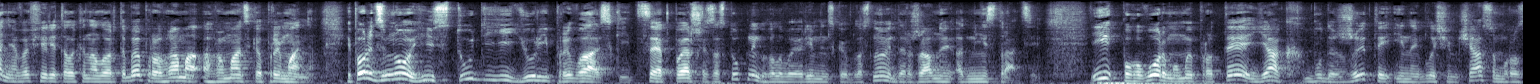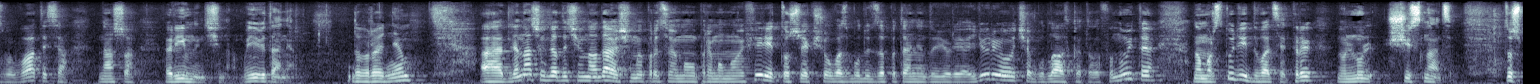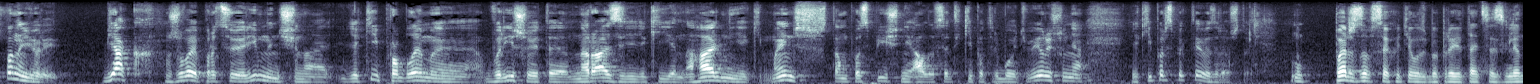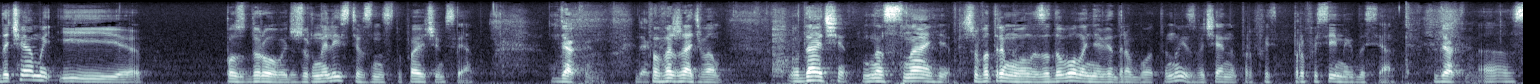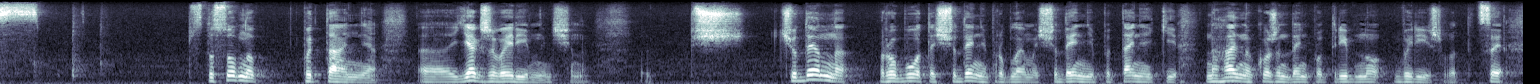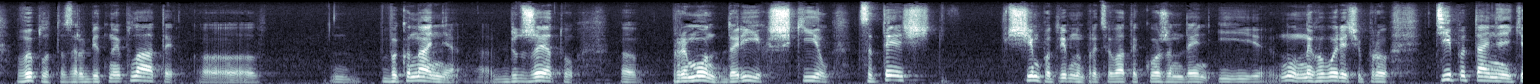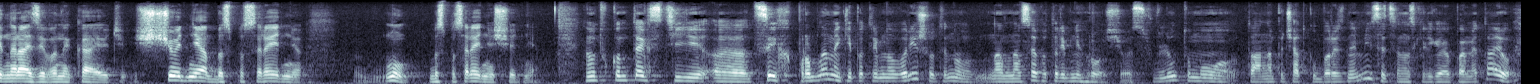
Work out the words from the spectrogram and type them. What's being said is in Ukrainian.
вітання в ефірі телеканалу РТБ. Програма Громадське приймання. І поруч зі мною гість студії Юрій Привальський. Це перший заступник голови Рівненської обласної державної адміністрації. І поговоримо ми про те, як буде жити і найближчим часом розвиватися наша Рівненщина. Мої вітання. Доброго дня. Для наших глядачів нагадаю, що ми працюємо у прямому ефірі. Тож, якщо у вас будуть запитання до Юрія Юрійовича, будь ласка, телефонуйте. Номер студії 23 0016. Тож, пане Юрій, як живе і працює Рівненщина? Які проблеми вирішуєте наразі, які є нагальні, які менш там поспішні, але все-таки потребують вирішення? Які перспективи, зрештою? Ну, перш за все, хотілося б привітатися з глядачами і поздоровити журналістів з наступаючим святом. Дякую. Дякую. Побажати вам удачі, наснаги, щоб отримували задоволення від роботи, ну і, звичайно, професі- професійних досягнень. Дякую. Е, Стосовно питання, е, як живе Рівненщина? Щоденна робота, щоденні проблеми, щоденні питання, які нагально кожен день потрібно вирішувати. Це виплата заробітної плати, е, виконання е, бюджету, е, ремонт доріг, шкіл. Це те, з чим потрібно працювати кожен день. І ну, не говорячи про ті питання, які наразі виникають щодня безпосередньо, ну, безпосередньо щодня. Ну от в контексті е, цих проблем, які потрібно вирішувати, ну на, на все потрібні гроші. Ось в лютому та на початку березня місяця, наскільки я пам'ятаю,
